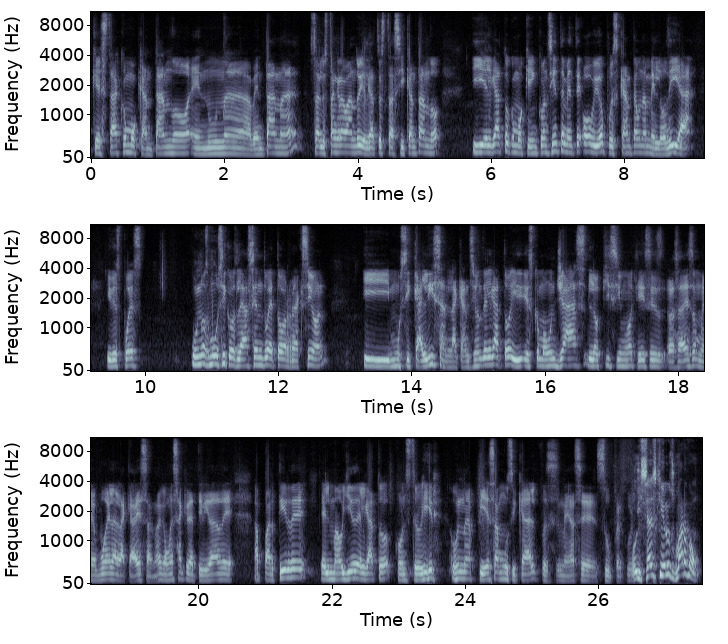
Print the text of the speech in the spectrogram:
que está como cantando en una ventana. O sea, lo están grabando y el gato está así cantando. Y el gato como que inconscientemente, obvio, pues canta una melodía y después unos músicos le hacen dueto o reacción y musicalizan la canción del gato y es como un jazz loquísimo que dices, o sea, eso me vuela la cabeza, ¿no? Como esa creatividad de a partir de el maullido del gato construir una pieza musical, pues me hace súper cool. Oye, ¿sabes que yo los guardo?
